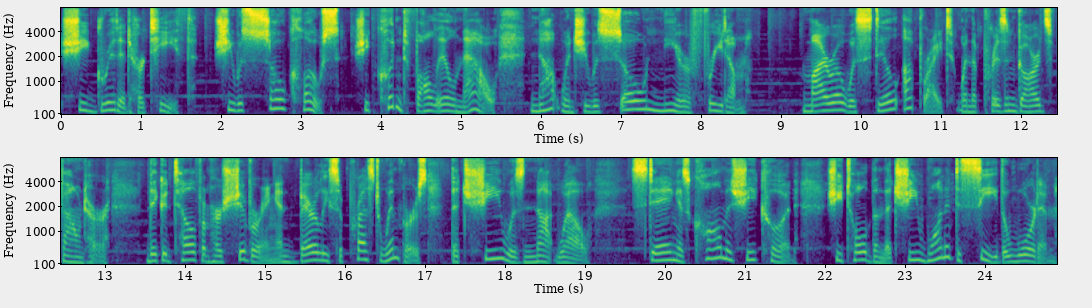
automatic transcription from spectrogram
She gritted her teeth. She was so close. She couldn't fall ill now, not when she was so near freedom. Myra was still upright when the prison guards found her. They could tell from her shivering and barely suppressed whimpers that she was not well. Staying as calm as she could, she told them that she wanted to see the warden.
